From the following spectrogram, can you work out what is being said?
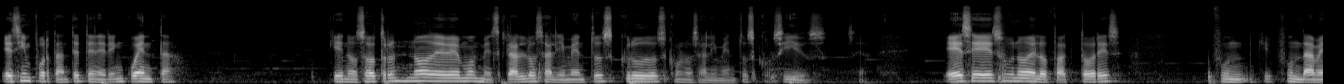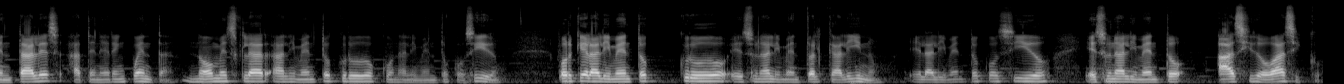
es importante tener en cuenta que nosotros no debemos mezclar los alimentos crudos con los alimentos cocidos. ese es uno de los factores fundamentales a tener en cuenta, no mezclar alimento crudo con alimento cocido, porque el alimento crudo es un alimento alcalino, el alimento cocido es un alimento ácido básico.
